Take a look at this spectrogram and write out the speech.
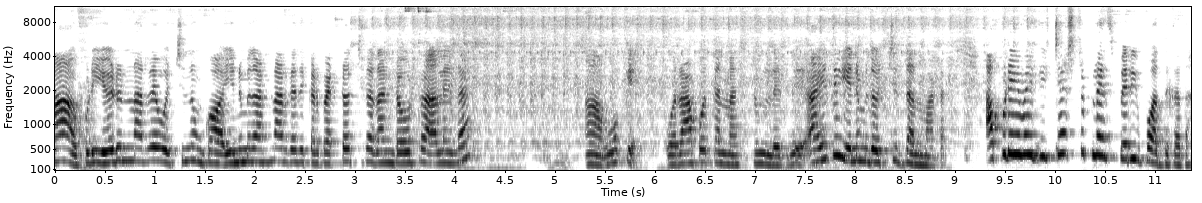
ఆ, ఇప్పుడు ఏడున్నరే వచ్చింది ఇంకో ఎనిమిది అంటున్నారు కదా ఇక్కడ పెట్టవచ్చు కదా అని డౌట్ రాలేదా? ఆ, ఓకే. ఓ రాకపోతే నష్టం లేదు. అయితే ఎనిమిది వచ్చింది అనమాట అప్పుడు ఏమైంది? చెస్ట్ ప్లేస్ పెరిగిపోద్ది కదా.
